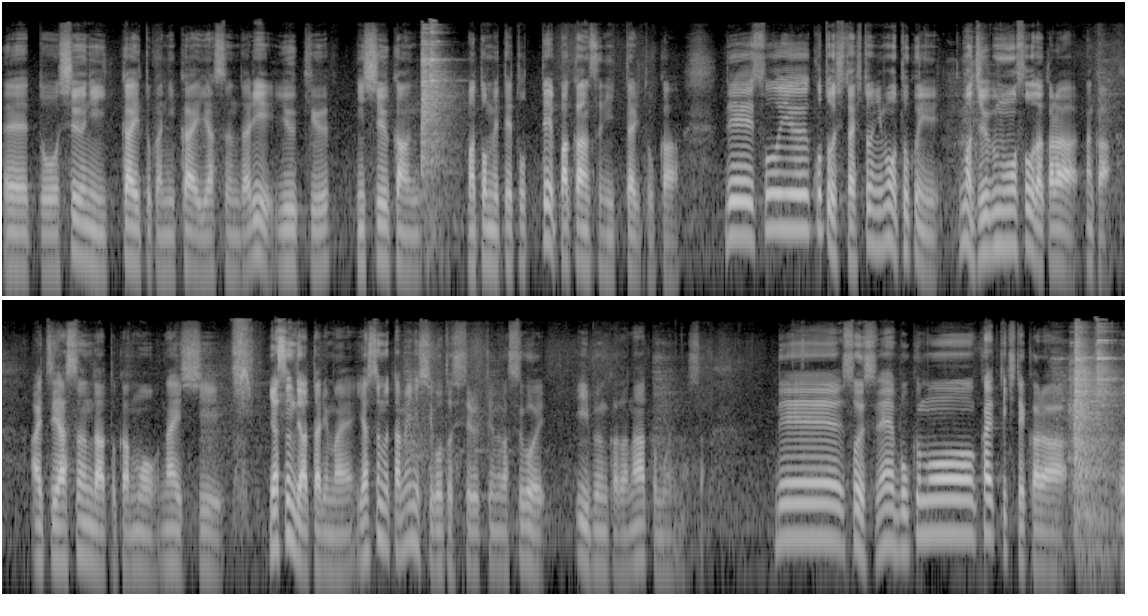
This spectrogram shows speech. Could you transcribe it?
えーと週に1回とか2回休んだり有給2週間まとめて取ってバカンスに行ったりとか。でそういうことをした人にも特に、まあ、自分もそうだからなんかあいつ休んだとかもないし休んで当たり前休むために仕事してるっていうのがすごいいい文化だなと思いました。でそうですね僕も帰ってきてからうん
